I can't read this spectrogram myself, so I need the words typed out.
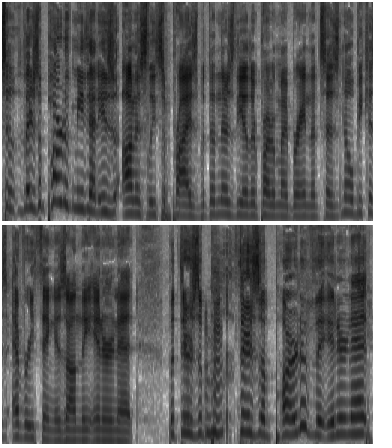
So there's a part of me that is honestly surprised, but then there's the other part of my brain that says no because everything is on the internet. But there's a mm-hmm. there's a part of the internet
